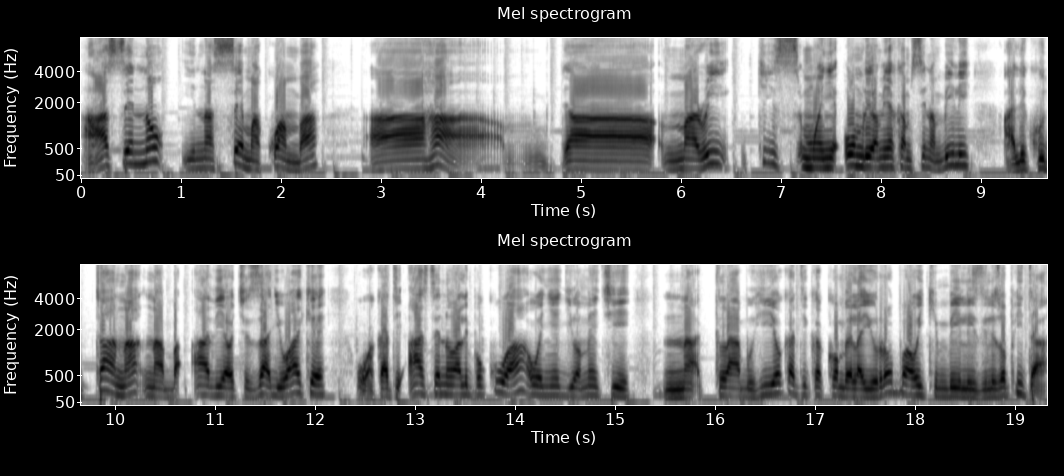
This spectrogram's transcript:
Arsenal inasema kwamba aha, uh, Marie Kis mwenye umri wa miaka 52 alikutana na baadhi ya wachezaji wake wakati Arsenal walipokuwa wenyeji wa mechi na klabu hiyo katika kombe la Europa wiki mbili zilizopita.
